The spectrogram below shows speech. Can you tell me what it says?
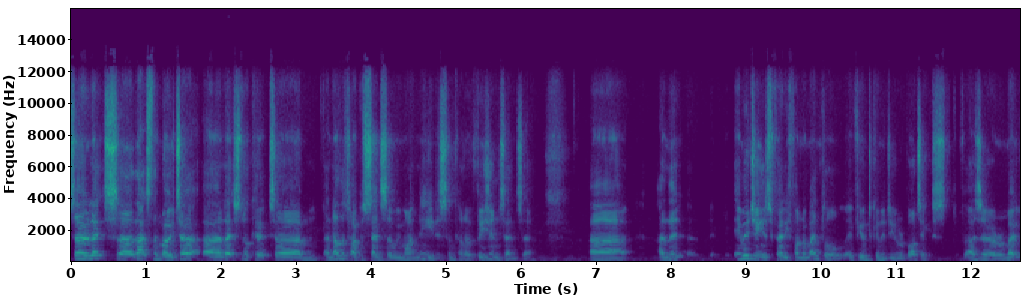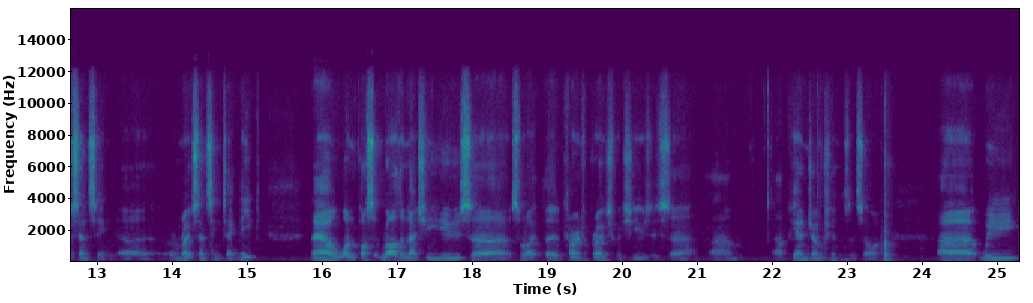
So let's, uh, that's the motor. Uh, let's look at um, another type of sensor we might need is some kind of vision sensor. Uh, and the imaging is fairly fundamental if you're going to do robotics as a remote sensing, uh, remote sensing technique. Now, one possible rather than actually use uh, sort of like the current approach, which uses uh, um, uh, PN junctions and so on, uh, we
